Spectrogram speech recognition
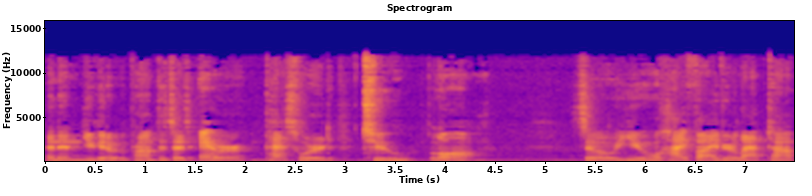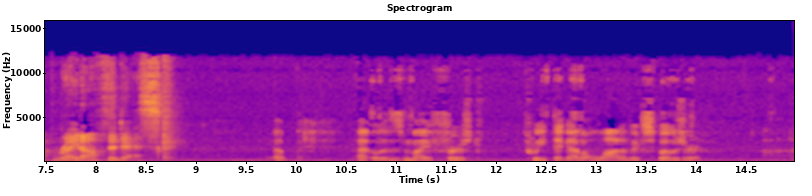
and then you get a prompt that says error password too long. So you high five your laptop right off the desk. Yep. That was my first tweet that got a lot of exposure. Uh,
